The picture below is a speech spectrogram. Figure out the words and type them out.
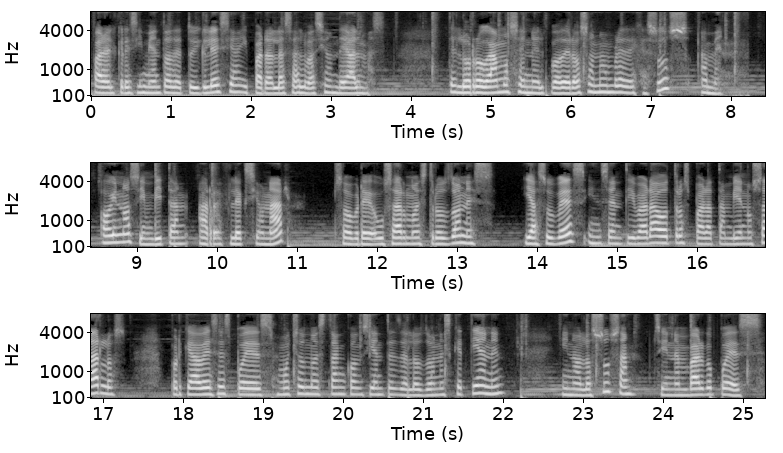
para el crecimiento de tu iglesia y para la salvación de almas. Te lo rogamos en el poderoso nombre de Jesús. Amén. Hoy nos invitan a reflexionar sobre usar nuestros dones y a su vez incentivar a otros para también usarlos, porque a veces pues muchos no están conscientes de los dones que tienen y no los usan. Sin embargo, pues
